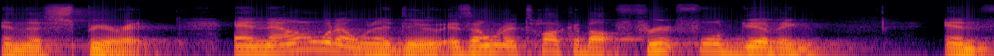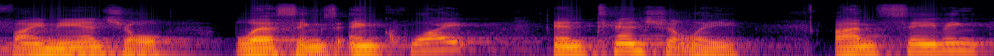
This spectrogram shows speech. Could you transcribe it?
in the Spirit. And now, what I want to do is I want to talk about fruitful giving and financial blessings. And quite intentionally, I'm saving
